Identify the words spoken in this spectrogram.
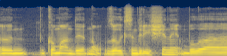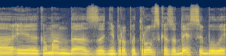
е, команди ну, з Олександрійщини, була е, команда з Дніпропетровська, з Одеси були.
